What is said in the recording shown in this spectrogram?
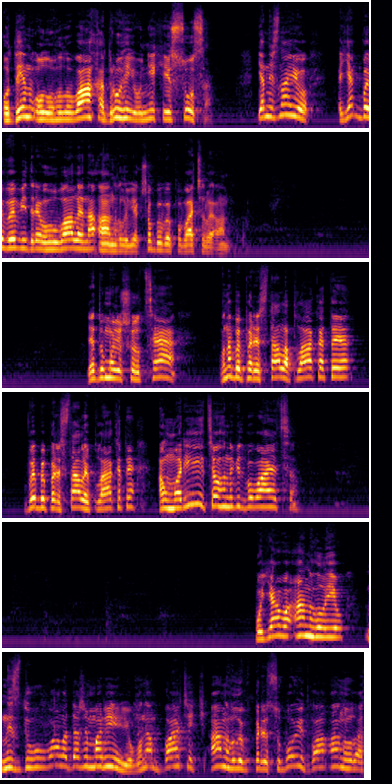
один у головах, а другий у ніг Ісуса. Я не знаю, як би ви відреагували на ангелів, якщо б ви побачили ангела. Я думаю, що це вона би перестала плакати, ви би перестали плакати, а в Марії цього не відбувається. Поява ангелів не здивувала навіть Марію. Вона бачить ангелів перед собою, два ангела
